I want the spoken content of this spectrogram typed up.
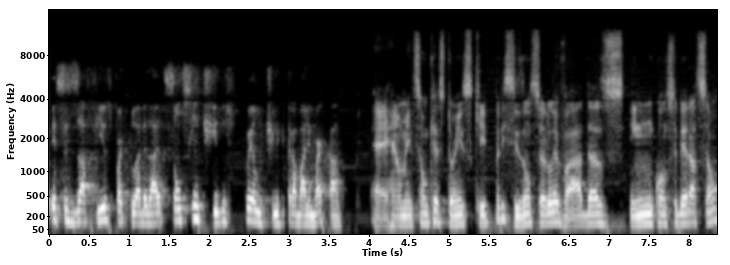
esses desafios, particularidades, são sentidos pelo time que trabalha embarcado. É, realmente são questões que precisam ser levadas em consideração.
